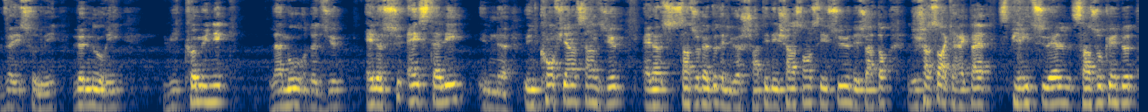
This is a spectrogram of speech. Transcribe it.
veille sur lui, le nourrit, lui communique l'amour de Dieu. Elle a su installer une, une confiance en Dieu. Elle a, sans aucun doute, elle lui a chanté des chansons, c'est sûr, des chansons, des chansons à caractère spirituel, sans aucun doute,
